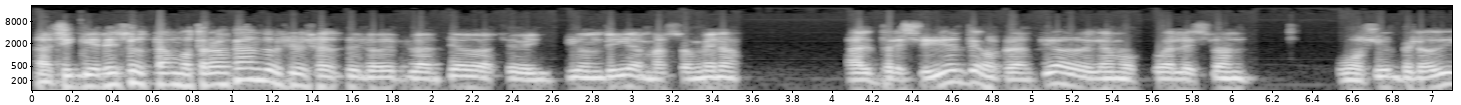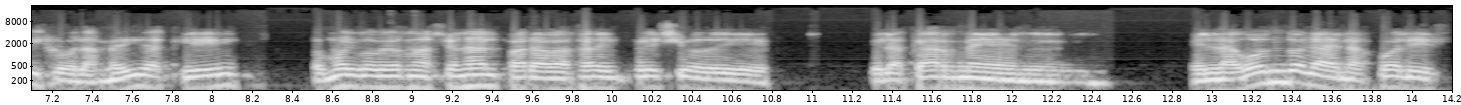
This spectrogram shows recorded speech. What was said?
Así que en eso estamos trabajando, yo ya se lo he planteado hace 21 días más o menos al presidente, hemos planteado, digamos, cuáles son como siempre lo dijo, las medidas que tomó el gobierno nacional para bajar el precio de, la carne en, en, la góndola, en las cuales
